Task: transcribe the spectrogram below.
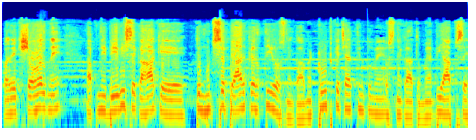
और एक शोहर ने अपनी बीवी से कहा कि तुम मुझसे प्यार करती हो। उसने कहा, मैं टूट के चाहती हूँ तुम्हें। उसने कहा तो मैं भी आपसे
